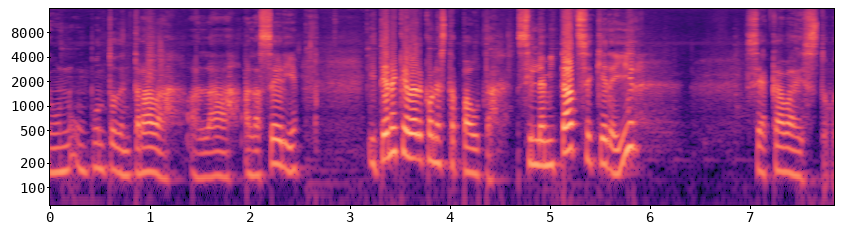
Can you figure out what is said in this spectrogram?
un, punto de entrada a la, serie. Y tiene que ver con esta pauta. Si la mitad se quiere ir, se acaba esto.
